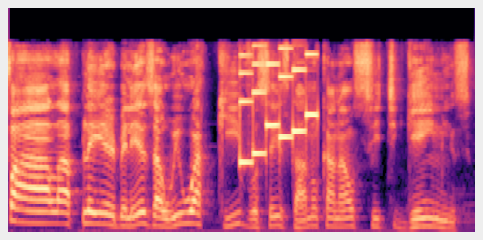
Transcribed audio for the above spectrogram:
Fala player, beleza? Will aqui, você está no canal City Games.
